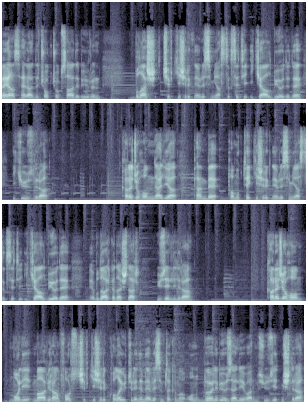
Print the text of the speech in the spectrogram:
beyaz herhalde çok çok sade bir ürün. Blush çift kişilik nevresim yastık seti 2 al bir öde de 200 lira. Karaca Home Nelia pembe pamuk tek kişilik nevresim yastık seti 2 al bir öde. E, bu da arkadaşlar 150 lira. Karaca Home Molly mavi Ramforce çift kişilik kolay ütülenir nevresim takımı. Onun böyle bir özelliği varmış. 170 lira.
